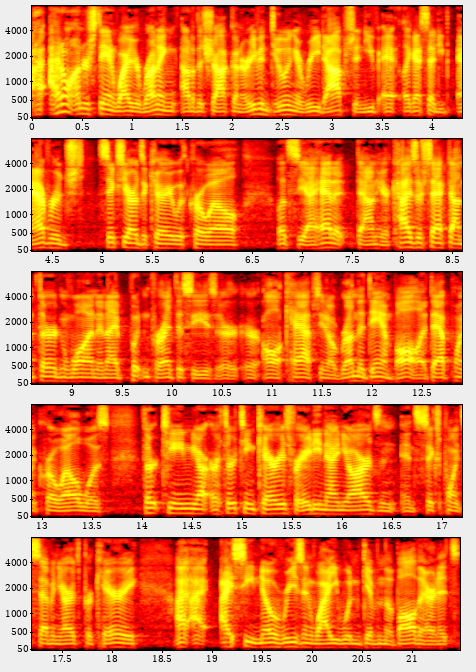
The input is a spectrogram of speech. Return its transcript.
I, I don't understand why you're running out of the shotgun or even doing a read option. You've like I said, you've averaged six yards a carry with Crowell. Let's see, I had it down here. Kizer sacked on third and one, and I put in parentheses or, or all caps. You know, run the damn ball. At that point, Crowell was 13 yard, or 13 carries for 89 yards and, and 6.7 yards per carry. I, I, I see no reason why you wouldn't give him the ball there, and it's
